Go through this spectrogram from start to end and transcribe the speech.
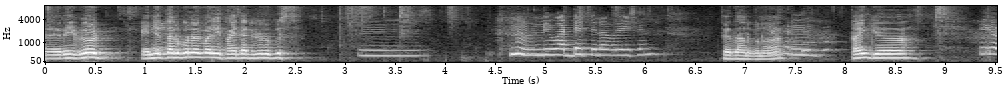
వెరీ గుడ్ ఏం చెప్తా అనుకున్నావు మరి? Five thirty two rupees birthday celebration చేద్దాం అనుకున్నావా థ్యాంక్ యూ ఇక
